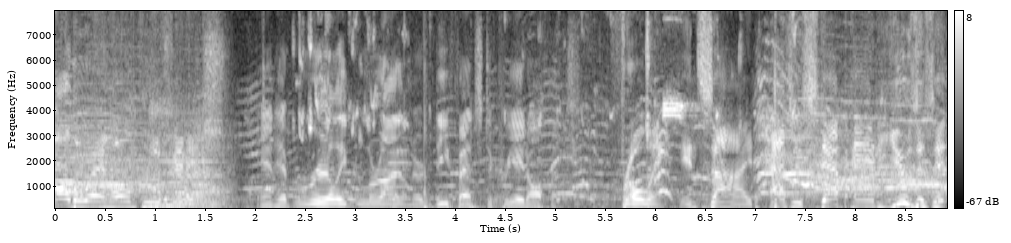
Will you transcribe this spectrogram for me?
all the way home for the finish. And have really relied on their defense to create offense. Froling inside, has a step and uses it.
